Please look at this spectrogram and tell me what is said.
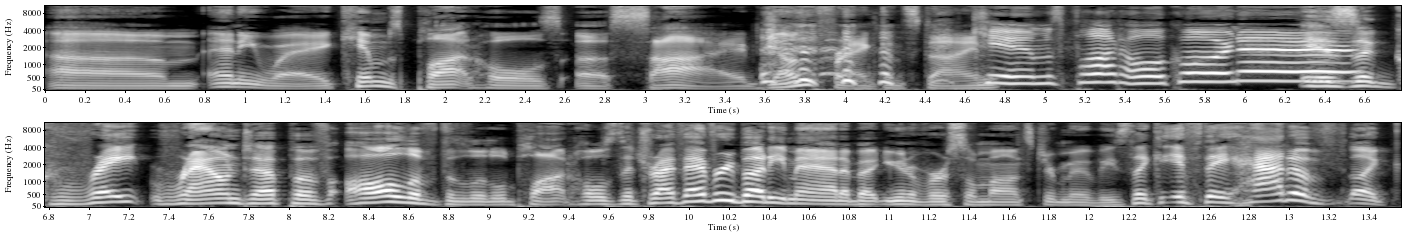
Um, anyway, Kim's plot holes aside, Young Frankenstein Kim's plot hole corner is a great roundup of all of the little plot holes that drive everybody mad about Universal monster movies. Like if they had of like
